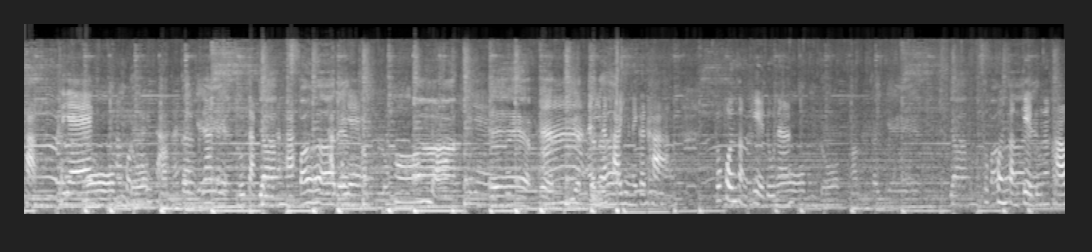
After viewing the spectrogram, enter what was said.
ผักทะแยงถ้าคนภาคอีสานน่าจะน่าจะรู้จักดีนะคะผักทะแยงหอมดอกทะแยงอ่าอันนี้นะคะอยู่ในกระถาง ทุกคนสังเกตดูนะ ทุกคนสังเกตดูนะครับ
